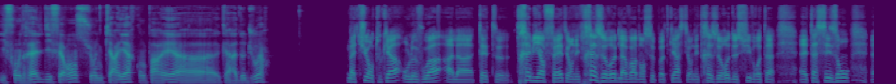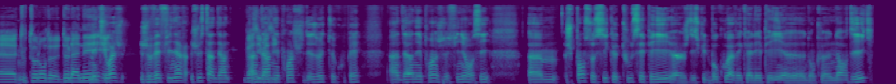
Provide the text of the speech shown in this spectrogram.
ils font une réelle différence sur une carrière comparée à, à d'autres joueurs. Mathieu, en tout cas, on le voit à la tête euh, très bien faite et on est très heureux de l'avoir dans ce podcast et on est très heureux de suivre ta, euh, ta saison euh, mmh. tout au long de, l'année. Mais tu vois, je, vais finir juste un, dernier un dernier point. Je suis désolé de te couper. Un dernier point, je vais finir aussi je pense aussi que tous ces pays, je discute beaucoup avec les pays donc nordiques,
